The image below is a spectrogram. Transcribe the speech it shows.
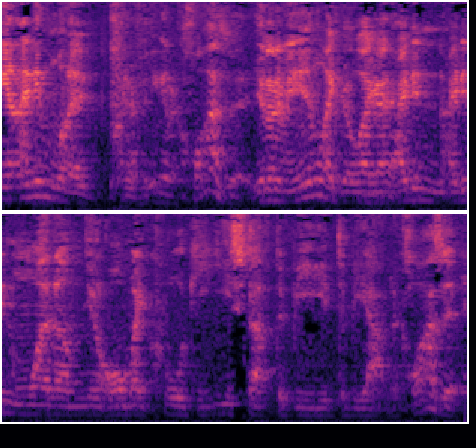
and I didn't want to put everything in a closet. You know what I mean? Like like I, I didn't I didn't want um you know all my cool geeky stuff to be to be out in a closet.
